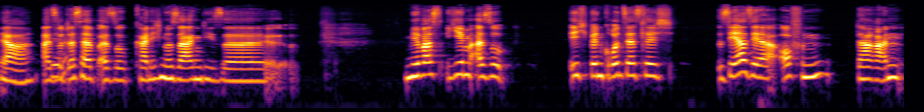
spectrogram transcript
Ja, also ja. deshalb, also kann ich nur sagen, diese mir was jedem, also ich bin grundsätzlich sehr, sehr offen daran,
